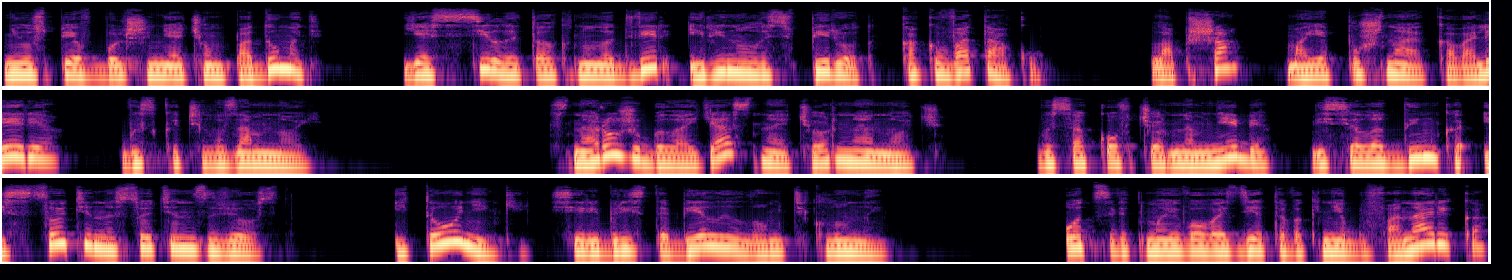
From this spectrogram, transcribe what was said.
Не успев больше ни о чем подумать, я с силой толкнула дверь и ринулась вперед, как в атаку. Лапша, моя пушная кавалерия, выскочила за мной. Снаружи была ясная черная ночь. Высоко в черном небе висела дымка из сотен и сотен звезд и тоненький серебристо-белый ломтик луны. Отцвет моего воздетого к небу фонарика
